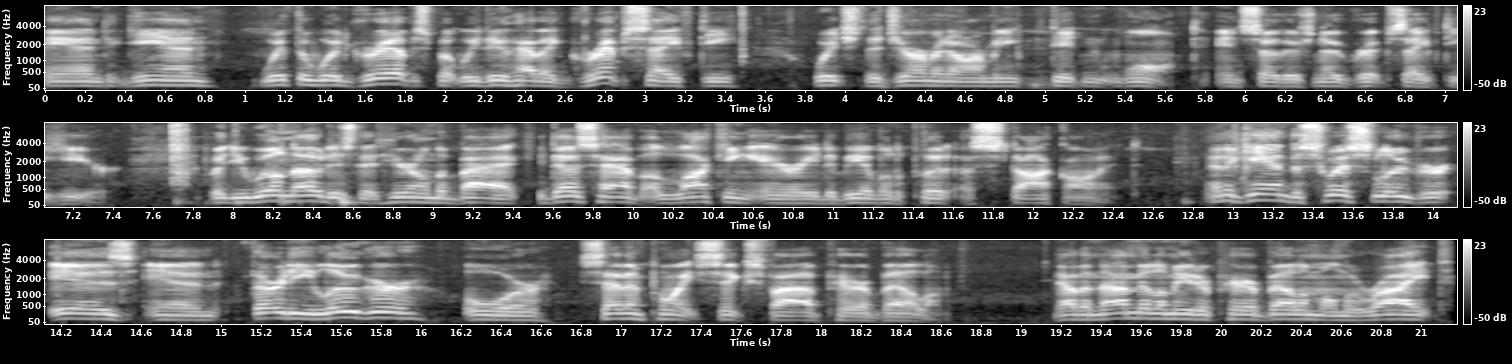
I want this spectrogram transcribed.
And again, with the wood grips, but we do have a grip safety, which the German Army didn't want. And so there's no grip safety here. But you will notice that here on the back, it does have a locking area to be able to put a stock on it. And again, the Swiss Luger is in 30 Luger or 7.65 Parabellum. Now the 9mm Parabellum on the right,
